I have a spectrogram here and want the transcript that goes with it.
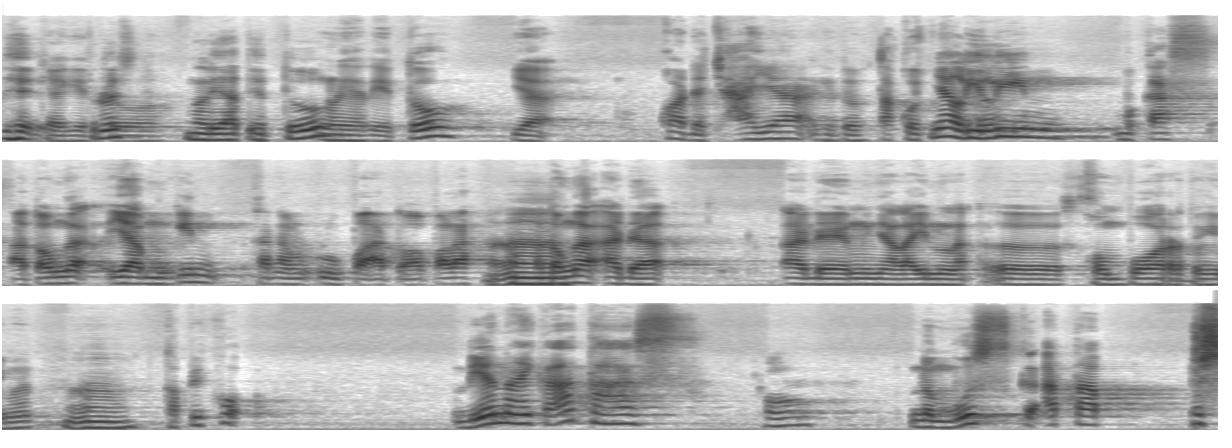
Kayak gitu. Terus ngelihat itu ngelihat itu ya kok ada cahaya gitu takutnya lilin bekas atau enggak ya mungkin karena lupa atau apalah Heeh. atau enggak ada ada yang nyalain la- eh, kompor atau gimana Heeh. tapi kok dia naik ke atas Oh, nembus ke atap pus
